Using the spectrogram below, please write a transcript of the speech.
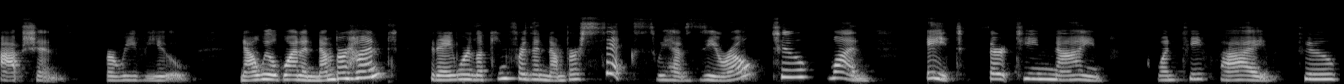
options for review. Now we'll go on a number hunt. Today we're looking for the number six. We have 0, 2, 1, 8, 13, 9, 25, 2,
